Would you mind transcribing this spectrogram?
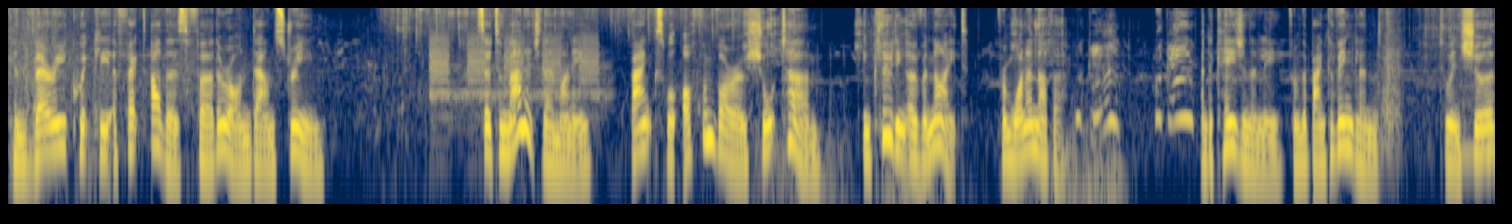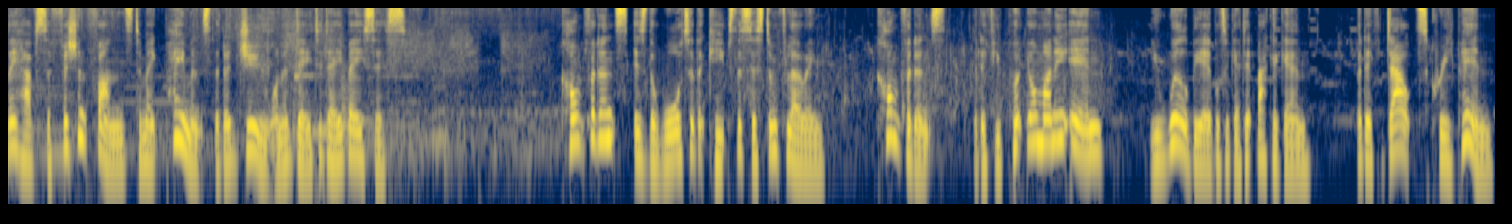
can very quickly affect others further on downstream. So to manage their money, banks will often borrow short-term, including overnight, from one another, and occasionally from the Bank of England, to ensure they have sufficient funds to make payments that are due on a day-to-day basis. Confidence is the water that keeps the system flowing. Confidence that if you put your money in, you will be able to get it back again. But if doubts creep in,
